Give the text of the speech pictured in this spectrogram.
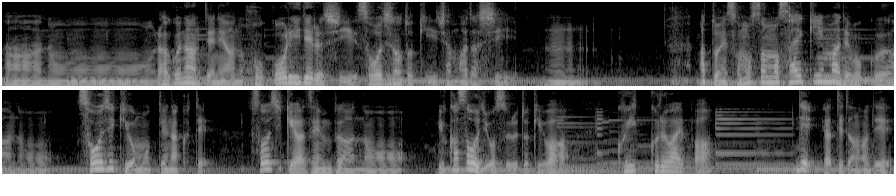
あのー、ラグなんてねあの埃出るし掃除の時邪魔だしうん。あとねそもそも最近まで僕あの掃除機を持ってなくて。掃除機は全部あの床掃除をする時はクイックルワイパーでやってたので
